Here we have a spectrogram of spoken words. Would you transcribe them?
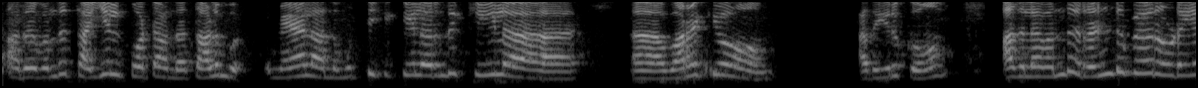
அதை வந்து தையல் போட்ட அந்த தழும்பு மேல அந்த முட்டிக்கு கீழே இருந்து கீழே வரைக்கும் அது இருக்கும். அதுல வந்து ரெண்டு பேருடைய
